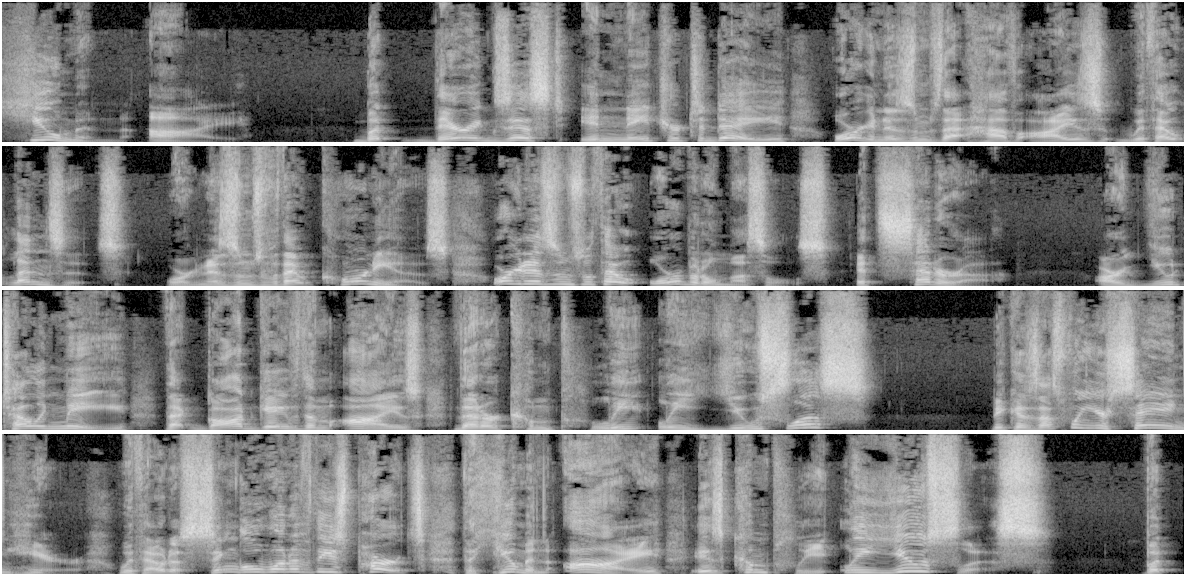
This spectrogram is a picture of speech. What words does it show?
human eye. But there exist in nature today organisms that have eyes without lenses, organisms without corneas, organisms without orbital muscles, etc. Are you telling me that God gave them eyes that are completely useless? Because that's what you're saying here. Without a single one of these parts, the human eye is completely useless. But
